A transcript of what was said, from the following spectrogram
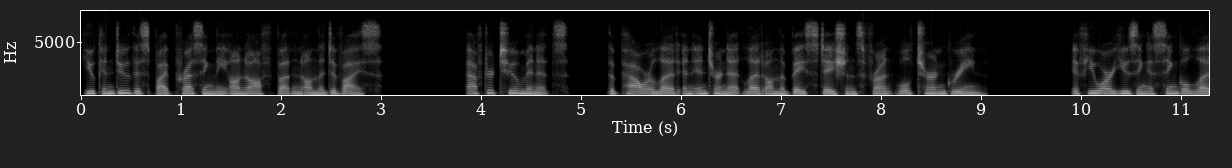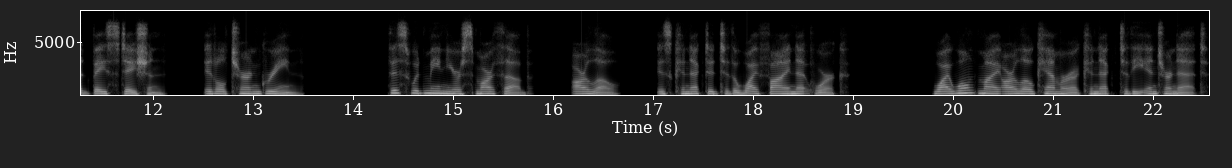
You can do this by pressing the on-off button on the device. After 2 minutes, the power LED and internet LED on the base station's front will turn green. If you are using a single LED base station, it'll turn green. This would mean your Smart Hub, Arlo, is connected to the Wi-Fi network. Why won't my Arlo camera connect to the internet?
